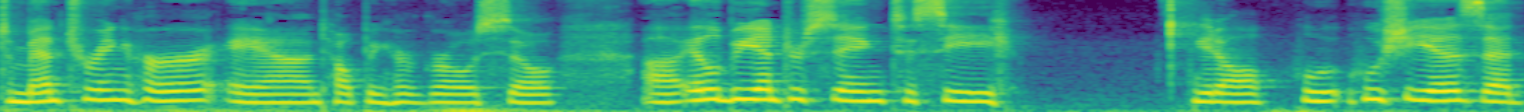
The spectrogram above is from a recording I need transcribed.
to mentoring her and helping her grow." So uh, it'll be interesting to see, you know, who who she is and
